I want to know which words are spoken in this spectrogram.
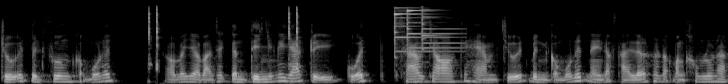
trừ x bình phương cộng 4x. Rồi bây giờ bạn sẽ cần tìm những cái giá trị của x sao cho cái hàm trừ x bình cộng 4x này nó phải lớn hơn hoặc bằng không luôn ha.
